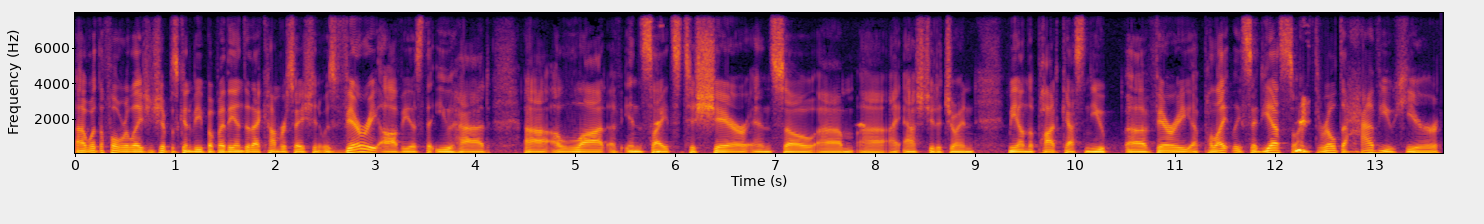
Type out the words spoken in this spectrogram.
uh, what the full relationship is going to be. But by the end of that conversation, it was very obvious that you had uh, a lot of insights to share. And so um, I asked you to join me on the podcast, and you very politely said yes. So I'm thrilled to have you here.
